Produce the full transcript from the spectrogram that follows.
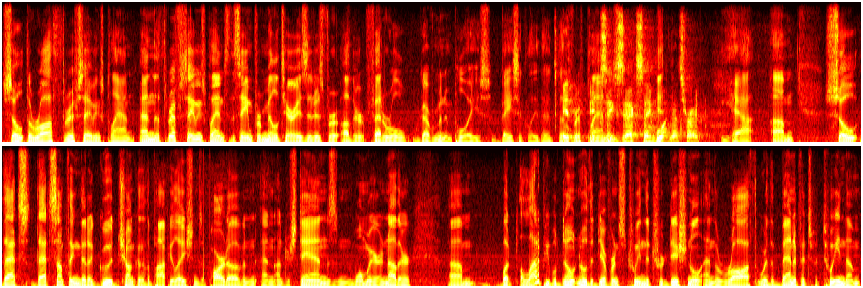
So the Roth Thrift Savings Plan, and the Thrift Savings Plan is the same for military as it is for other federal government employees. Basically, the, the it, Thrift Plan it's the exact same it, one. That's right. Yeah. Um, so that's that's something that a good chunk of the population is a part of and, and understands in one way or another. Um, but a lot of people don't know the difference between the traditional and the Roth, or the benefits between them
